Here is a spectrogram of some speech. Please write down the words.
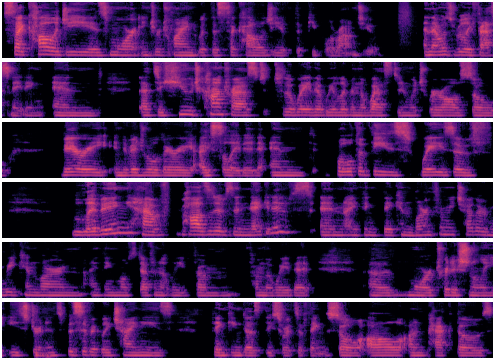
psychology is more intertwined with the psychology of the people around you and that was really fascinating. And that's a huge contrast to the way that we live in the west in which we're also very individual very isolated. And both of these ways of living have positives and negatives. And i think they can learn from each other. And we can learn i think most definitely from from the way that uh, more traditionally eastern and specifically chinese thinking does these sorts of things. So i'll unpack those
